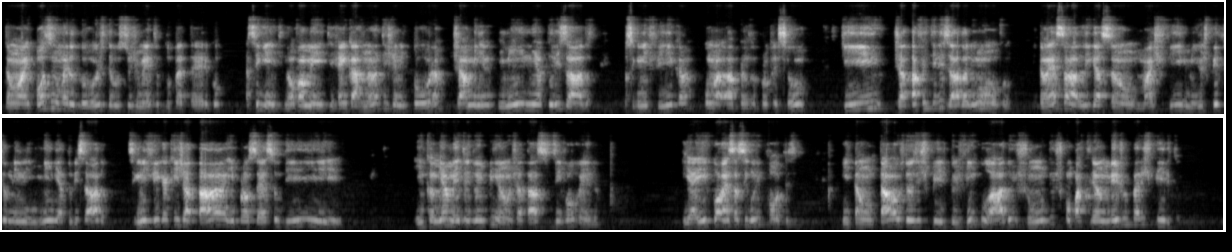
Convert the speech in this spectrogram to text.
Então, a hipótese número 2 do surgimento do duplo etérico é a seguinte, novamente, reencarnante genitora já miniaturizada. Significa, como a pergunta do professor, que já está fertilizado ali um óvulo. Então, essa ligação mais firme e o espírito miniaturizado significa que já está em processo de encaminhamento do embrião, já está se desenvolvendo. E aí, qual é essa segunda hipótese? Então, tá os dois espíritos vinculados, juntos, compartilhando o mesmo perispírito.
